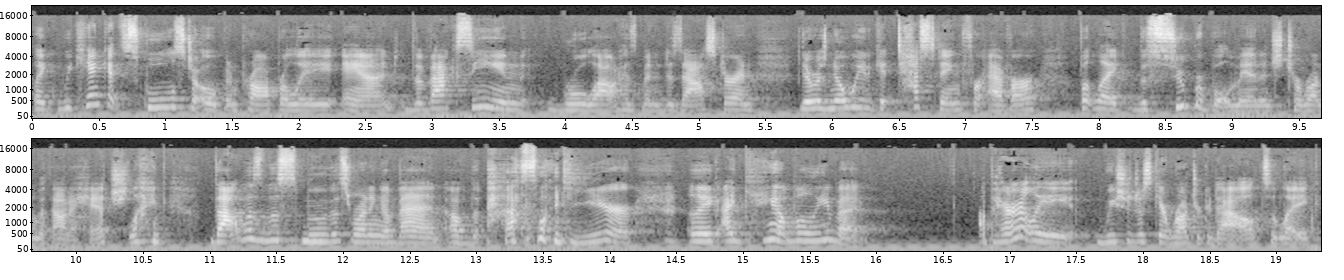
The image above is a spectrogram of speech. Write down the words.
like we can't get schools to open properly, and the vaccine rollout has been a disaster, and there was no way to get testing forever. But like the Super Bowl managed to run without a hitch. Like that was the smoothest running event of the past like year. Like I can't believe it apparently we should just get Roger Goodell to like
